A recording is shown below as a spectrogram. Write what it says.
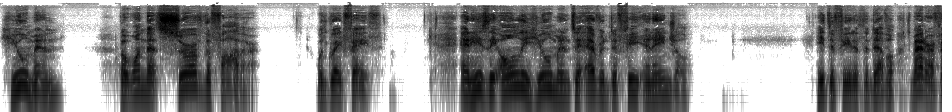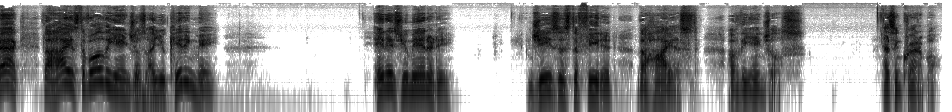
human, but one that served the Father with great faith. And he's the only human to ever defeat an angel. He defeated the devil. As a matter of fact, the highest of all the angels. Are you kidding me? In his humanity, Jesus defeated the highest of the angels. That's incredible.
